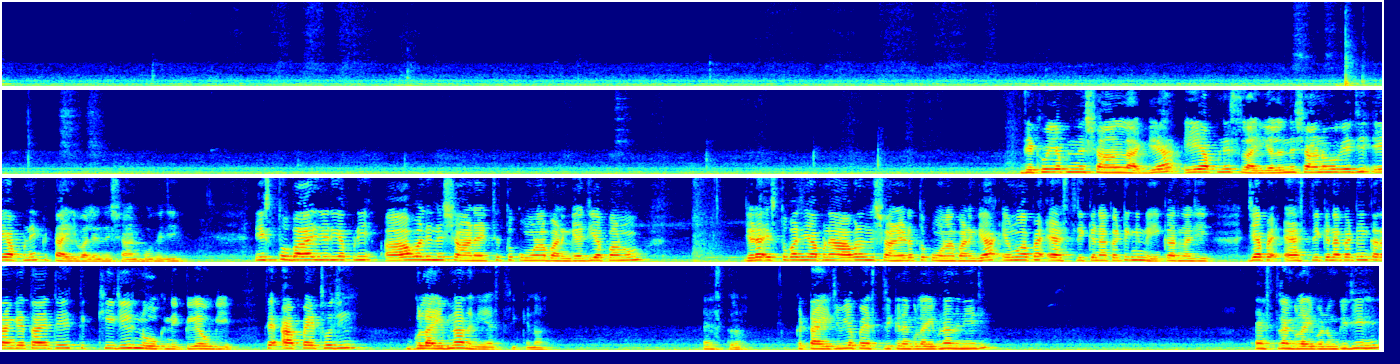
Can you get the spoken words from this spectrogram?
ਦੇਖੋ ਇਹ ਆਪਣੇ ਨਿਸ਼ਾਨ ਲੱਗ ਗਿਆ। ਇਹ ਆਪਣੇ ਸਲਾਈ ਵਾਲੇ ਨਿਸ਼ਾਨ ਹੋ ਗਏ ਜੀ, ਇਹ ਆਪਣੇ ਕਟਾਈ ਵਾਲੇ ਨਿਸ਼ਾਨ ਹੋ ਗਏ ਜੀ। ਇਸ ਤੋਂ ਬਾਅਦ ਜਿਹੜੀ ਆਪਣੀ ਆਹ ਵਾਲੀ ਨਿਸ਼ਾਨ ਹੈ, ਇੱਥੇ ਤਕੋਣਾ ਬਣ ਗਿਆ ਜੀ ਆਪਾਂ ਨੂੰ। ਜਿਹੜਾ ਇਸ ਤੋਂ ਬਾਅਦ ਜੀ ਆਪਣਾ ਆਹ ਵਾਲਾ ਨਿਸ਼ਾਨ ਜਿਹੜਾ ਤਕੋਣਾ ਬਣ ਗਿਆ, ਇਹਨੂੰ ਆਪਾਂ ਇਸ ਤਰੀਕੇ ਨਾਲ ਕਟਿੰਗ ਨਹੀਂ ਕਰਨਾ ਜੀ। ਜੇ ਆਪਾਂ ਇਸ ਤਰੀਕੇ ਨਾਲ ਕਟਿੰਗ ਕਰਾਂਗੇ ਤਾਂ ਇਹ ਤੇ ਤਿੱਖੀ ਜੀ ਨੋਕ ਨਿਕਲ ਆਊਗੀ ਤੇ ਆਪਾਂ ਇਥੋਂ ਜੀ ਗੁਲਾਈ ਬਣਾ ਦੇਣੀ ਹੈ ਇਸ ਤਰੀਕੇ ਨਾਲ। ਇਸ ਤਰ੍ਹਾਂ। ਕਟਾਈ 'ਚ ਵੀ ਆਪਾਂ ਇਸ ਤਰੀਕੇ ਨਾਲ ਗੁਲਾਈ ਬਣਾ ਦੇਣੀ ਹੈ ਜੀ। ਇਸ ਤਰ੍ਹਾਂ ਗਲਾਈ ਬਣੂਗੀ ਜੀ ਇਹ।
